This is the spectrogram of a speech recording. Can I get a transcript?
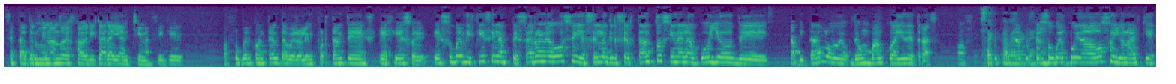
se está terminando de fabricar allá en China, así que súper contenta, pero lo importante es, eso, es súper difícil empezar un negocio y hacerlo crecer tanto sin el apoyo de capital o de, un banco ahí detrás. Exactamente. Hay que ser súper cuidadoso y una vez que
